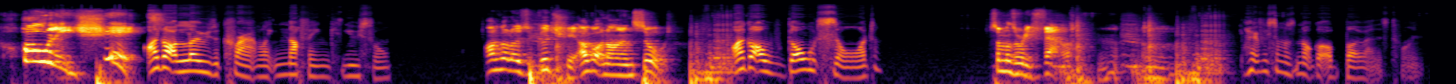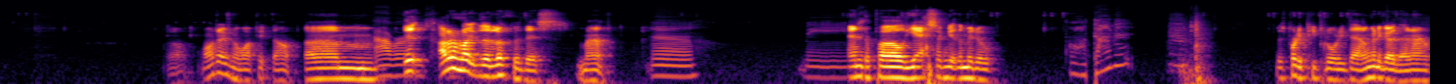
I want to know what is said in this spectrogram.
Holy shit! I got loads of crap, like nothing useful. I got loads of good shit. I got an iron sword. I got a gold sword. Someone's already fell. Hopefully someone's not got a bow at this point. Oh, I don't even know why I picked that up. Um. I don't like the look of this map. Uh, me. Ender pearl, yes, I can get the middle. Oh, damn it. There's probably people already there. I'm gonna go there now.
